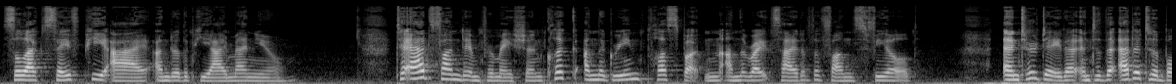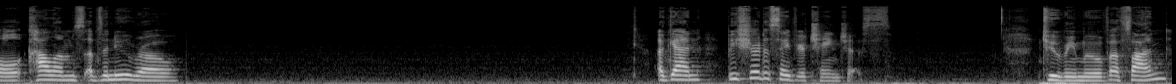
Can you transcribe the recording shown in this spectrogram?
Select Save PI under the PI menu. To add fund information, click on the green plus button on the right side of the Funds field. Enter data into the editable columns of the new row. Again, be sure to save your changes. To remove a fund,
